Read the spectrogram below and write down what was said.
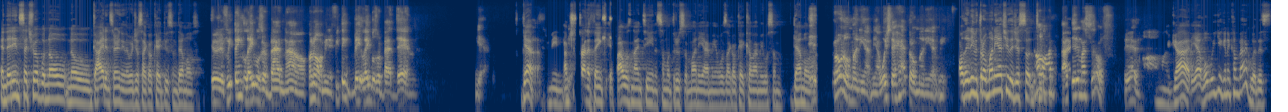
And they didn't set you up with no no guidance or anything. They were just like, okay, do some demos. Dude, if we think labels are bad now, oh no, I mean if you think labels were bad then, Yeah, Uh, I mean, I'm just trying to think. If I was 19 and someone threw some money at me and was like, okay, come at me with some demos. throw no money at me. I wish they had thrown money at me. Oh, they didn't even throw money at you. They just so. No, I, I did it myself. Yeah. Oh my god, yeah. What were you gonna come back with? It's,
